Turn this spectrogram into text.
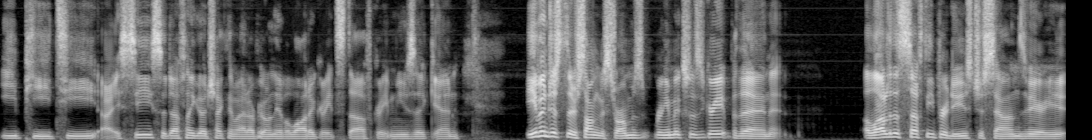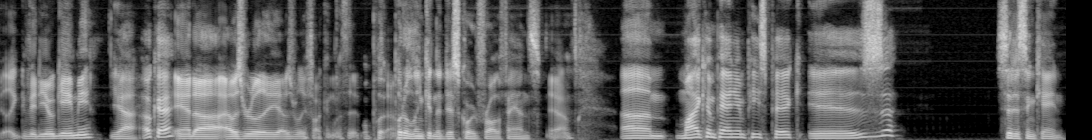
E P T I C. So definitely go check them out, everyone. They have a lot of great stuff, great music, and even just their Song of Storms remix was great. But then a lot of the stuff they produced just sounds very like video gamey, yeah, okay. and uh, I was really I was really fucking with it. We'll put so, put a link in the Discord for all the fans. yeah. Um, my companion piece pick is Citizen Kane.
